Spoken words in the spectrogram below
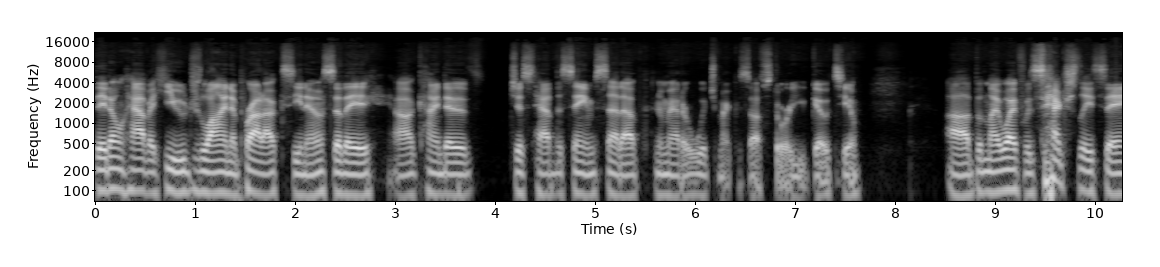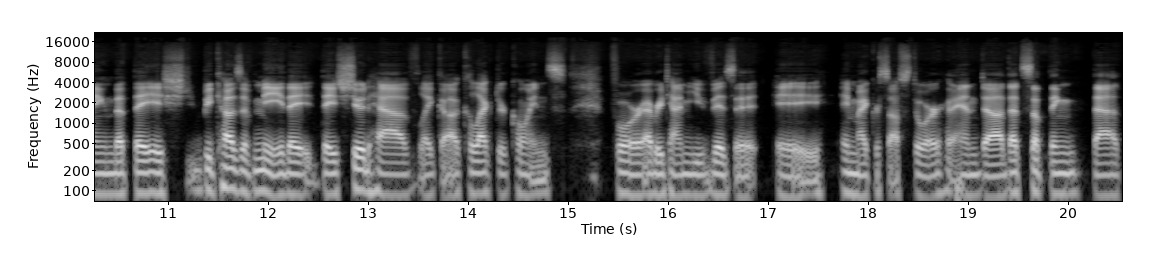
they don't have a huge line of products, you know, so they uh, kind of just have the same setup no matter which Microsoft store you go to. Uh, but my wife was actually saying that they, sh- because of me, they they should have like uh, collector coins for every time you visit a a Microsoft store, and uh, that's something that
